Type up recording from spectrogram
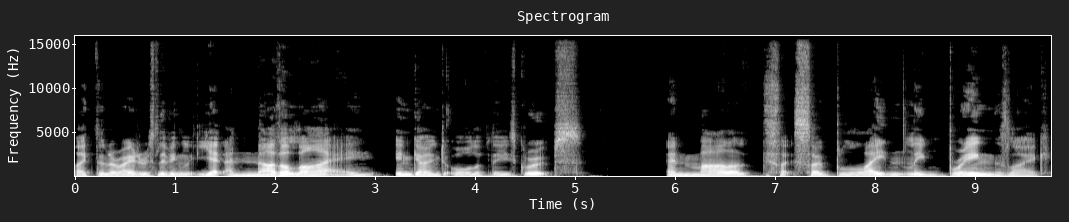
Like the narrator is living yet another lie in going to all of these groups. And Marla just like so blatantly brings like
